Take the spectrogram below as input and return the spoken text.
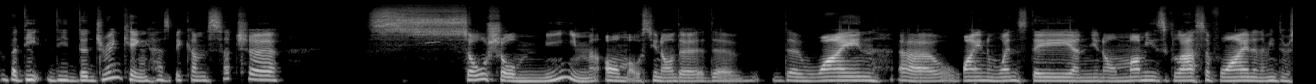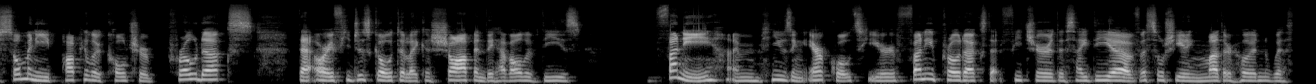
but the, the the drinking has become such a social meme almost you know the the the wine uh wine wednesday and you know mommy's glass of wine. And i mean there's so many popular culture products that or if you just go to like a shop and they have all of these funny i'm using air quotes here funny products that feature this idea of associating motherhood with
